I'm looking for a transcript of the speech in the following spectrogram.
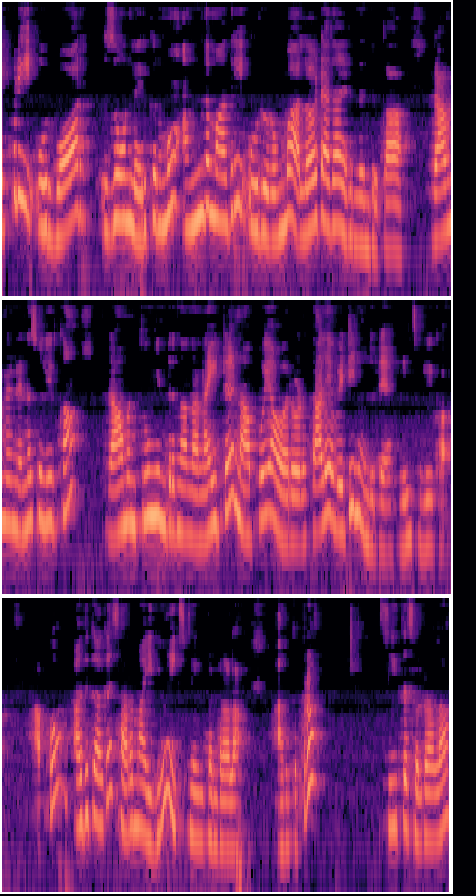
எப்படி ஒரு வார் ஜோன்ல இருக்கணுமோ அந்த மாதிரி ஒரு ரொம்ப அலர்ட்டா தான் இருந்துட்டு இருக்கா ராவணன் என்ன சொல்லியிருக்கான்? ராமன் தூங்கிட்டு இருந்தான் நான் நைட்டு நான் போய் அவரோட தலையை வெட்டின்னு வந்துட்டேன் அப்படின்னு சொல்லியிருக்கான் அப்போ அதுக்காக சரமா இதையும் எக்ஸ்பிளைன் பண்றாளாம். அதுக்கப்புறம் சீத்தை சொல்றாளா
